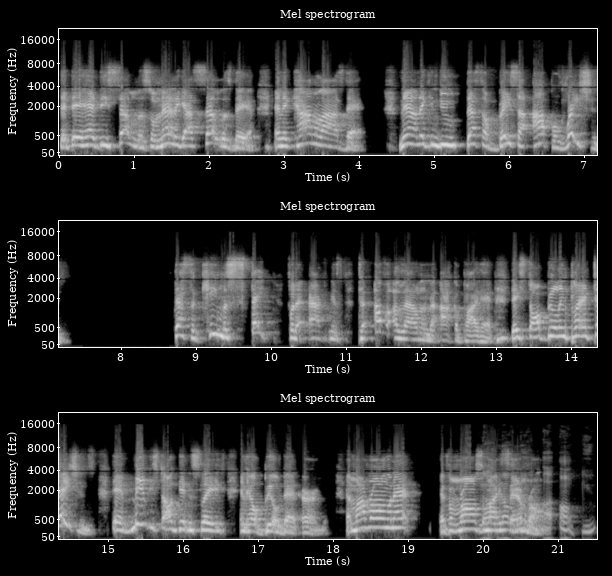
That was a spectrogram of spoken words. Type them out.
That they had these settlers. So now they got settlers there and they colonized that. Now they can do that's a base of operation. That's a key mistake for the Africans to ever allow them to occupy that. They start building plantations. They immediately start getting slaves and help build that area. Am I wrong on that? If I'm wrong, somebody say I'm wrong. Uh, Unc, you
